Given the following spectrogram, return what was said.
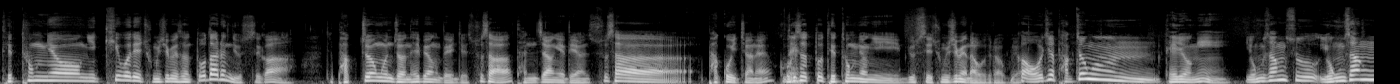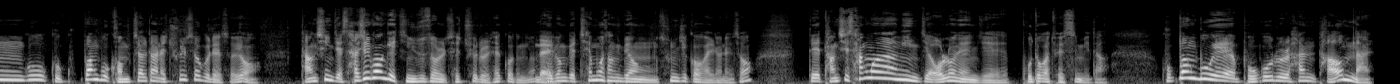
대통령이 키워드의 중심에서는 또 다른 뉴스가 박정훈 전 해병대 이제 수사 단장에 대한 수사 받고 있잖아요. 거기서 네. 또 대통령이 뉴스의 중심에 나오더라고요. 그러니까 어제 박정훈 대령이 용상수 용상구 그 국방부 검찰단에 출석을 해서요. 당시 이제 사실관계 진술서를 제출을 했거든요. 네. 해병대 채모 상병 순직과 관련해서. 근데 당시 상황이 이제 언론에 이제 보도가 됐습니다. 국방부에 보고를 한 다음 날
